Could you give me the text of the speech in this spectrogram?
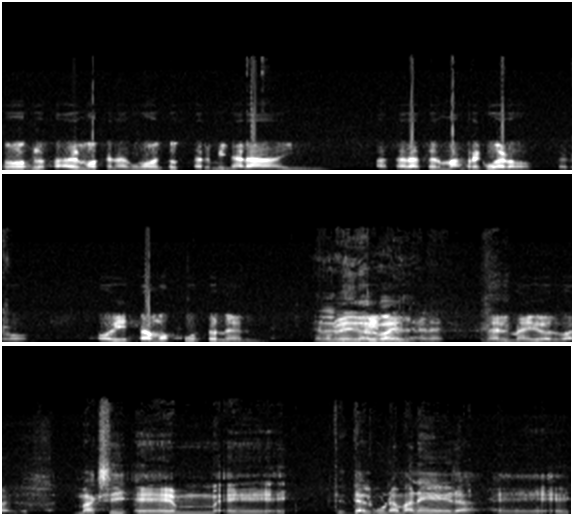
todos lo sabemos, en algún momento terminará y pasará a ser más recuerdo, pero hoy estamos justo en el, en el medio del baile. En el, en el, medio del baile. Maxi, eh, eh, de alguna manera eh,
